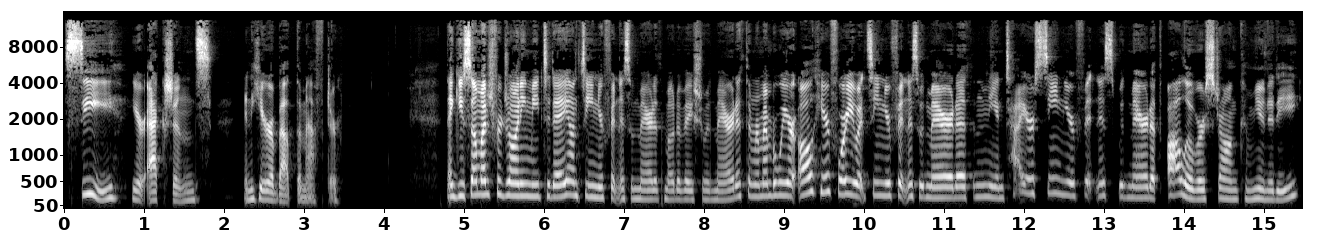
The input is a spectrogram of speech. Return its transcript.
see your actions and hear about them after. Thank you so much for joining me today on Senior Fitness with Meredith Motivation with Meredith. And remember, we are all here for you at Senior Fitness with Meredith and the entire Senior Fitness with Meredith all over strong community.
